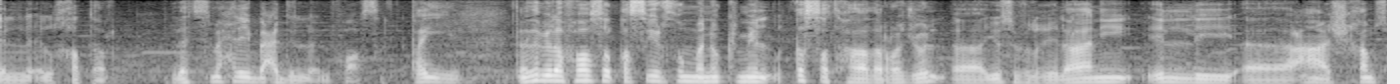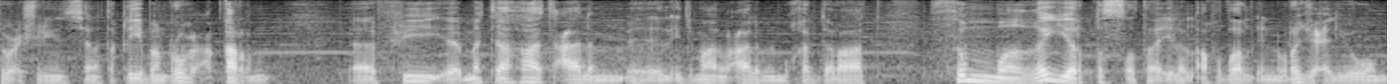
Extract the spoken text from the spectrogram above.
ال- الخطر. إذا تسمح لي بعد ال- الفاصل. طيب. نذهب إلى فاصل قصير ثم نكمل قصة هذا الرجل آه، يوسف الغيلاني اللي آه، عاش 25 سنة تقريبا ربع قرن آه، في متاهات عالم الإدمان وعالم المخدرات ثم غير قصته إلى الأفضل إنه رجع اليوم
